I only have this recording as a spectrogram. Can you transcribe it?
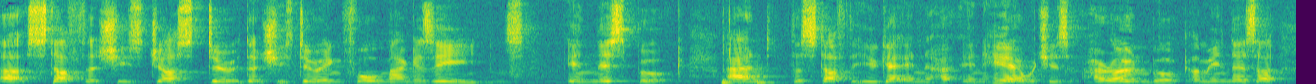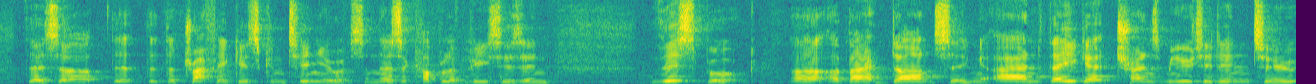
uh, stuff that she's just do that she's doing for magazines in this book and the stuff that you get in in here, which is her own book. I mean, there's a there's a the, the, the traffic is continuous, and there's a couple of pieces in this book uh, about dancing, and they get transmuted into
